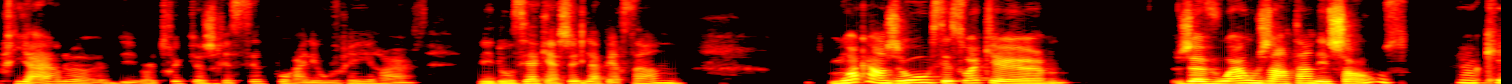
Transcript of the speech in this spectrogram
prière, un truc que je récite pour aller ouvrir euh, les dossiers à cacher de la personne. Moi, quand j'ouvre, c'est soit que je vois ou j'entends des choses. OK.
